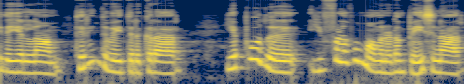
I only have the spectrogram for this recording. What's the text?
இதையெல்லாம் தெரிந்து வைத்திருக்கிறார்? எப்போது இவ்வளவும் அவனிடம் பேசினார்?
